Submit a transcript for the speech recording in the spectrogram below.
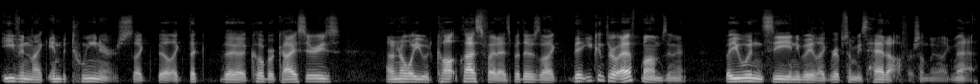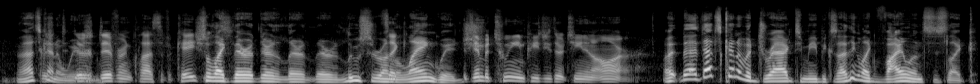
even like in betweeners, like the like the the Cobra Kai series. I don't know what you would call classify it as, but there's like you can throw f bombs in it, but you wouldn't see anybody like rip somebody's head off or something like that. That's kinda weird. There's different classifications. So like they're they're they're they're looser on It's the language. it's in between PG-13 and R. Uh, that, that's kind of a drag to me because I think like violence is like,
